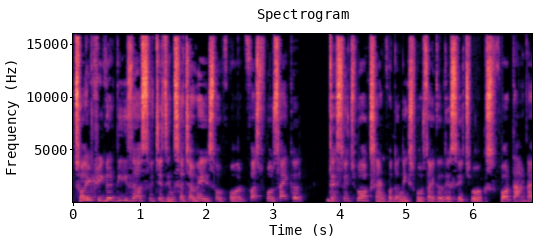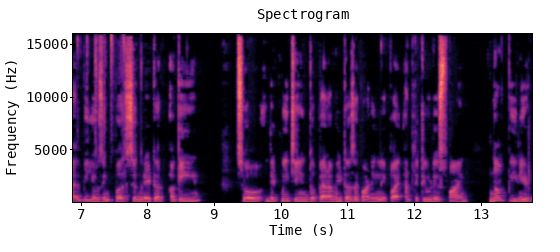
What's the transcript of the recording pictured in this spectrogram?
So I'll trigger these uh, switches in such a way. So for first four cycle this switch works and for the next four cycle this switch works for that I'll be using pulse generator again so let me change the parameters accordingly by amplitude is fine now period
